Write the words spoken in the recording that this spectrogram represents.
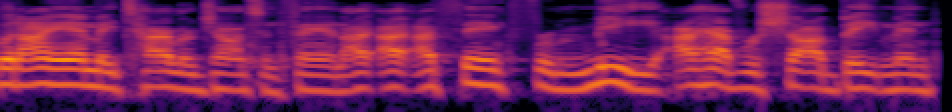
But I am a Tyler Johnson fan. I, I, I think for me, I have Rashod Bateman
